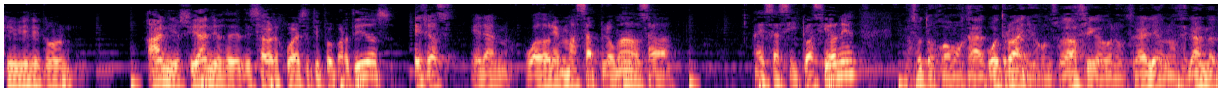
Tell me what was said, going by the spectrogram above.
que viene con años y años de, de saber jugar ese tipo de partidos. Ellos eran jugadores más aplomados a, a esas situaciones. Nosotros jugamos cada cuatro años con Sudáfrica, con Australia, con Nueva Zelanda.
